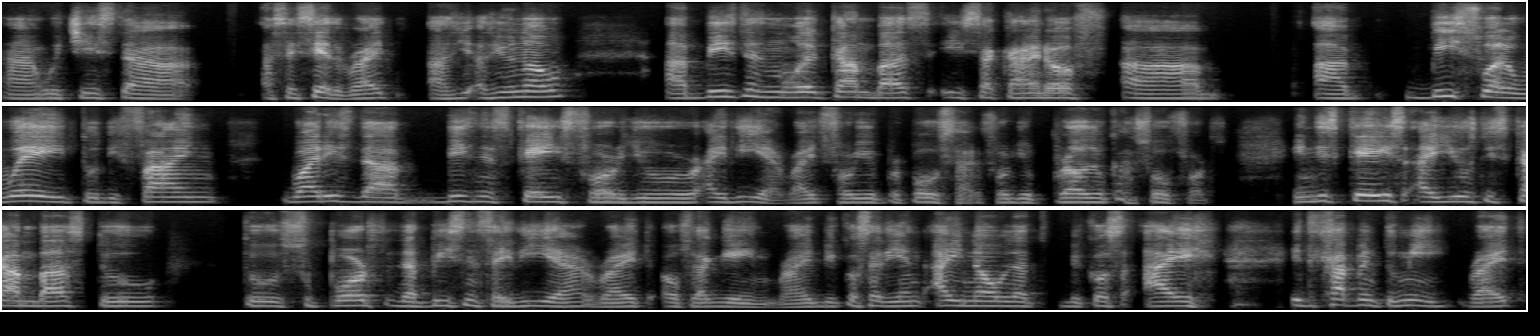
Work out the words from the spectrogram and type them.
Uh, which is the as I said, right, as, you- as you know, a business model canvas is a kind of uh, a visual way to define what is the business case for your idea, right? For your proposal, for your product and so forth. In this case, I use this canvas to to support the business idea, right, of the game, right? Because at the end, I know that because I, it happened to me, right,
